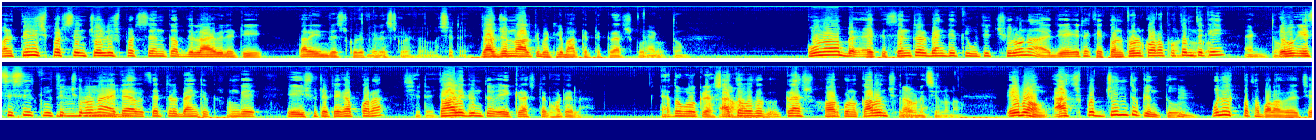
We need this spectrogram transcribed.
মানে তিরিশ পার্সেন্ট চল্লিশ পার্সেন্ট অফ দি লাইবিলিটি তারা ইনভেস্ট করে ফেলেছে। করে ফেলল সেটাই। যার জন্য আলটিমেটলি মার্কেটটা ক্র্যাশ করল। একদম। কোন সেন্ট্রাল ব্যাংকের কি উচিত ছিল না যে এটাকে কন্ট্রোল করা প্রথম থেকেই? এবং এসিসির কি উচিত ছিল না এটা সেন্ট্রাল ব্যাংকের সঙ্গে এই ইস্যুটা টেক আপ করা? সেটাই। তাহলে কিন্তু এই ক্র্যাশটা ঘটে না। এত বড় ক্র্যাশ এত বড় ক্র্যাশ হওয়ার কোনো কারণ ছিল কারণে না ছিল না। এবং আজ পর্যন্ত কিন্তু অনেক কথা বলা হয়েছে।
